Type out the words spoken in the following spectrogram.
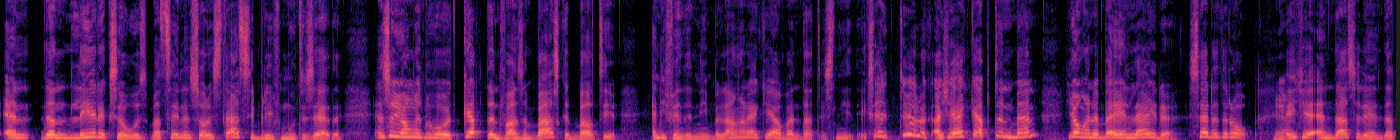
En dan leer ik ze hoe, wat ze in een sollicitatiebrief moeten zetten. En zo'n jongen is bijvoorbeeld captain van zijn basketbalteam. En die vinden het niet belangrijk, ja, want dat is niet... Ik zei, tuurlijk, als jij captain bent, jongen, dan ben je een leider. Zet het erop. Ja. Weet je, en dat soort dingen, dat,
